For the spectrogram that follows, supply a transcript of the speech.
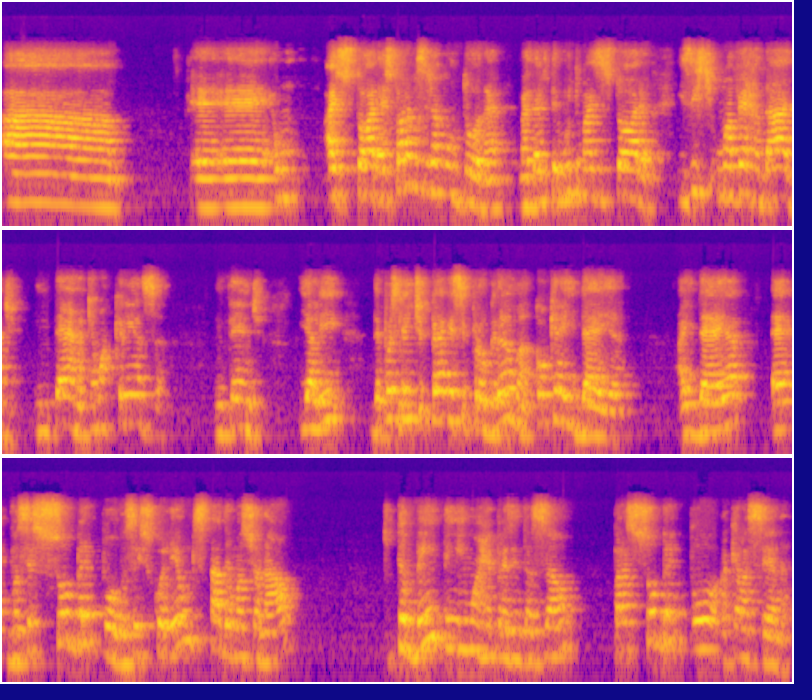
a, é, é, um, a história. A história você já contou, né? Mas deve ter muito mais história. Existe uma verdade interna, que é uma crença, entende? E ali, depois que a gente pega esse programa, qual é a ideia? A ideia é você sobrepor, você escolher um estado emocional que também tem uma representação para sobrepor aquela cena.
